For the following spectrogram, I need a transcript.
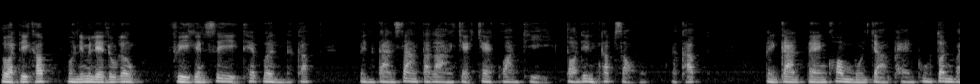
สวัสดีครับ วันนี้มาเรียนรู้เรื่อง frequency table นะครับ เป็นการสร้างตารางแจกแจงความถี่ตอนที่1ทับ2นะครับ เป็นการแปลงข้อมูลจากแผนพุ่งต้นใบ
